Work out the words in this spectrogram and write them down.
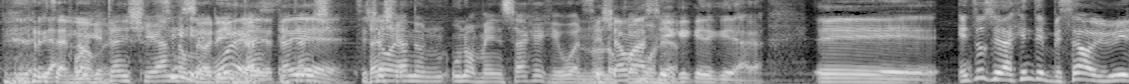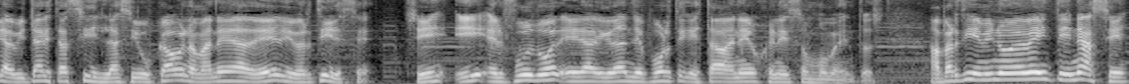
La- Porque están llegando, Sí, están- bueno, están- está están- bien. Se están llama- llegando un- unos mensajes que, bueno, se no los llama podemos así. ¿qué quiere que haga? Eh, entonces la gente empezaba a vivir, a habitar estas islas y buscaba una manera de divertirse. ¿Sí? Y el fútbol era el gran deporte que estaba en auge en esos momentos. A partir de 1920 nace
